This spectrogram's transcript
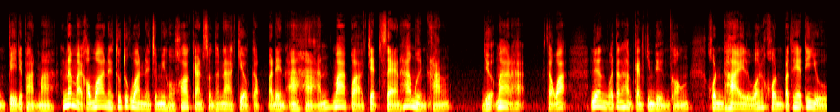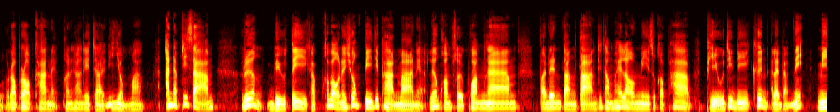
1 ปีที่ผ่านมา นั่นหมายความว่าในทุกๆ วันเนี่ยจะมีหัวข้อการสนทนาเกี่ยวกับประเด็นอาหารมากกว่า 750,000 ครั้ง เยอะมากนะฮะ แต่ว่าเรื่องวัฒนธรรมการกินดื่มของคนไทยหรือว่าคนประเทศที่อยู่รอบๆ ข้างเนี่ยค่อนข้างที่จะนิยมมาก อันดับที่ 3 เรื่องบิวตี้ครับเขาบอกในช่วงปีที่ผ่านมาเนี่ยเรื่องความสวยความงาม ประเด็นต่างๆ ที่ทำให้เรามีสุขภาพผิวที่ดีขึ้นอะไรแบบนี้ มี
